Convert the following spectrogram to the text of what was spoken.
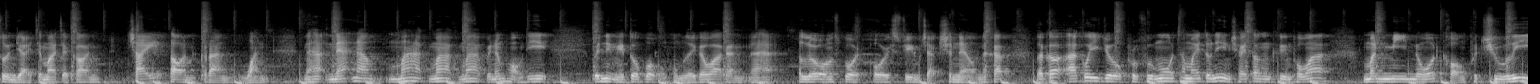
ส่วนใหญ่จะมาจากการใช้ตอนกลางวันนะฮะแนะนำมากมากมากเป็นน้ำหอมที่ เป็นหนึ่งในตัวโปรดของผมเลยก็ว่ากันนะฮะ Allure on Sport O Extreme จาก Chanel นะครับ แล้วก็ a q u a g i o Profumo ทำไมตัวนี้ถึงใช้ตอนกลางคืน เพราะว่ามันมีโน้ตของ Patchouli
